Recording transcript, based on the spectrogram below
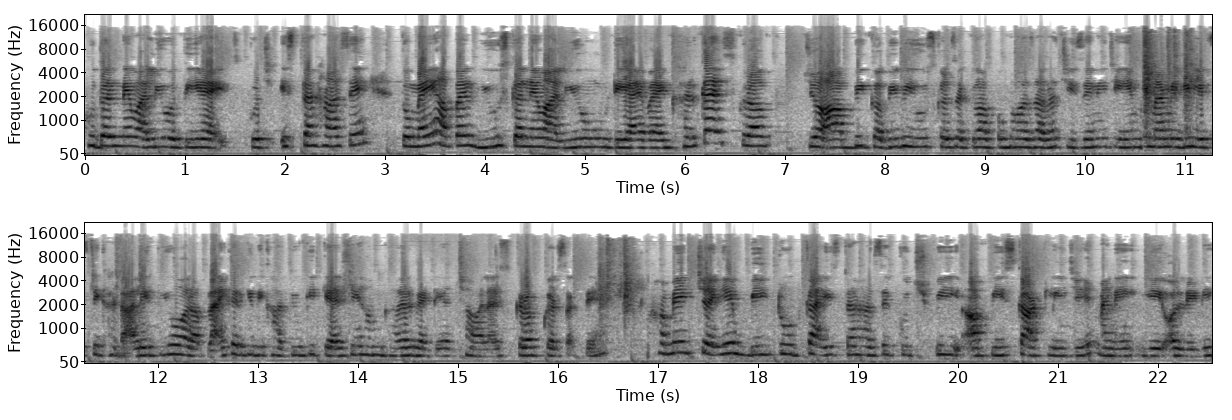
खुदरने वाली होती है, कुछ इस तरह से। तो मैं यहाँ पर यूज़ करने वाली हूँ डी घर का स्क्रब जो आप भी कभी भी यूज़ कर सकते हो, आपको बहुत ज़्यादा चीज़ें नहीं चाहिए। मैं मेरी लिपस्टिक हटा लेती हूँ और अप्लाई करके दिखाती हूँ कि कैसे हम घर बैठे अच्छा वाला स्क्रब कर सकते हैं। हमें एक चाहिए बीट रूट का इस तरह से कुछ भी आप पीस काट लीजिए। मैंने ये ऑलरेडी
